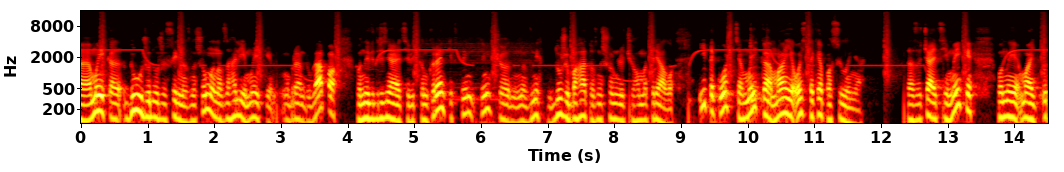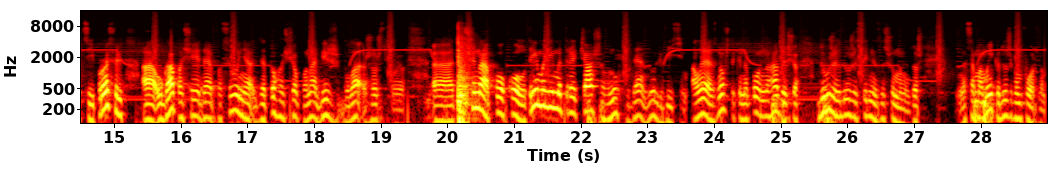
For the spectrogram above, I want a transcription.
Е, Мийка дуже дуже сильно знешумлена. Взагалі, мийки бренду Gappa вони відрізняються від конкурентів тим, тим, що в них дуже багато знешумлюючого матеріалу. І також ця мийка має ось таке посилення. Зазвичай ці мийки вони мають оцей профіль, а у ГАПа ще йде посилення для того, щоб вона більш була жорсткою. Е, товщина по колу 3 мм, чаша в них йде 0,8 Але знову ж таки нагадую, що дуже дуже сильно знешумлено. Тож е, сама мийка дуже комфортна.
